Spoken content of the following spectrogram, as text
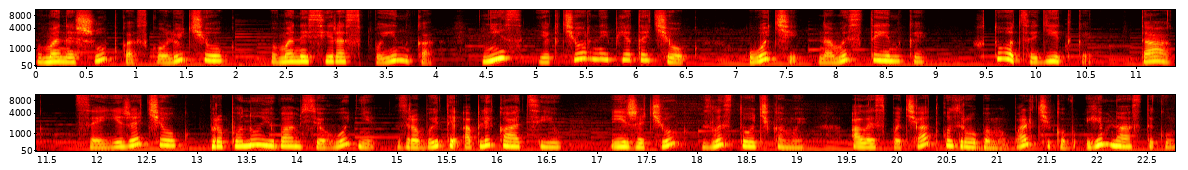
В мене шубка з колючок, в мене сіра спинка, ніс, як чорний п'ятачок, очі намистинки. Хто це, дітки? Так, це їжачок. Пропоную вам сьогодні зробити аплікацію їжачок з листочками. Але спочатку зробимо пальчикову гімнастику.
